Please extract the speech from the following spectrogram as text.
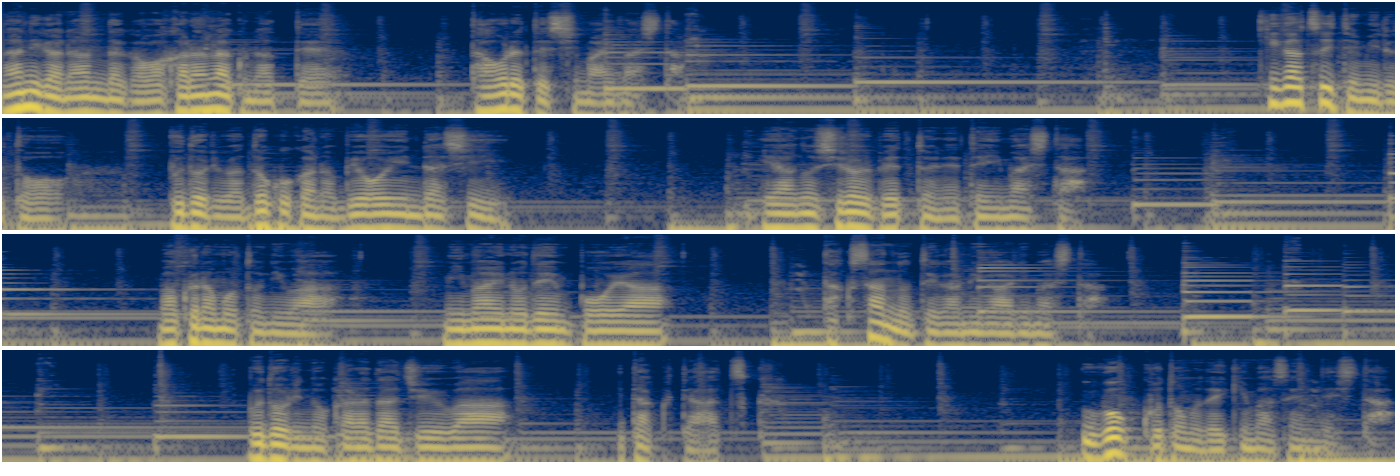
何が何だか分からなくなって倒れてしまいました。気がついてみるとブドリはどこかの病院らしい部屋の白いベッドに寝ていました。枕元には見舞いの電報やたくさんの手紙がありました。ブドリの体中は痛くて熱く動くこともできませんでした。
